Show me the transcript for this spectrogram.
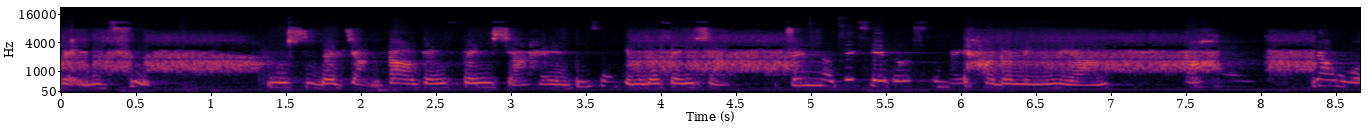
每一次牧师的讲道跟分享，还有弟兄姐妹的分享，真的这些都是美好的灵粮，然后让我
